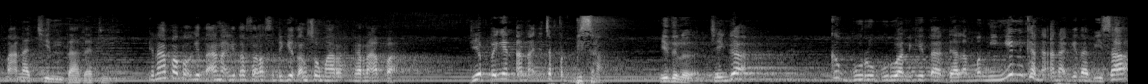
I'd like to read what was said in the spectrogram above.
makna cinta tadi. Kenapa kok kita anak kita salah sedikit langsung marah? Karena apa? Dia pengen anaknya cepat bisa. Gitu loh. Sehingga keburu-buruan kita dalam menginginkan anak kita bisa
